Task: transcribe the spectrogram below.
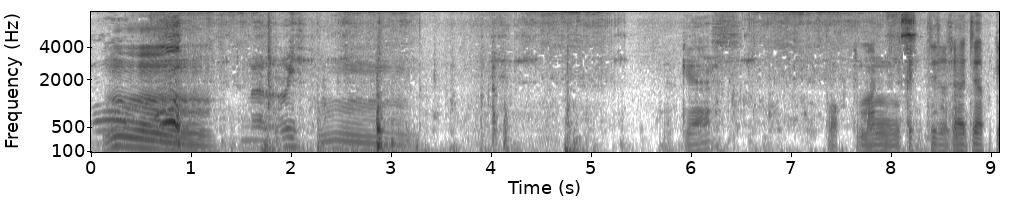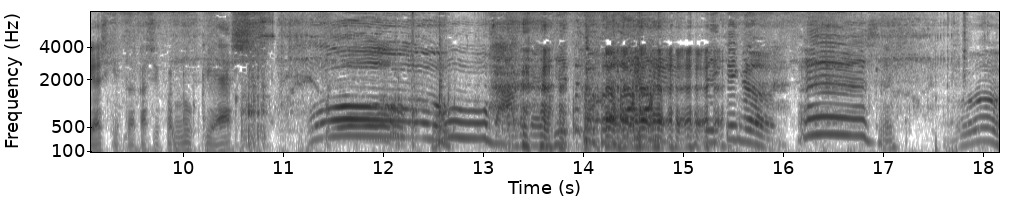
Hmm. Ngeri. Hmm. Guys. Pok cuman kecil saja, guys. Kita kasih penuh, guys. Oh. Sampai kayak gitu. Bikin loh. Eh, Oh,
